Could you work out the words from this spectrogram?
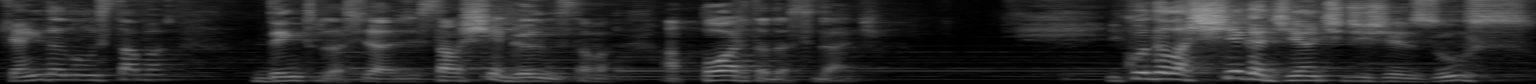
que ainda não estava dentro da cidade, estava chegando, estava à porta da cidade. E quando ela chega diante de Jesus,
